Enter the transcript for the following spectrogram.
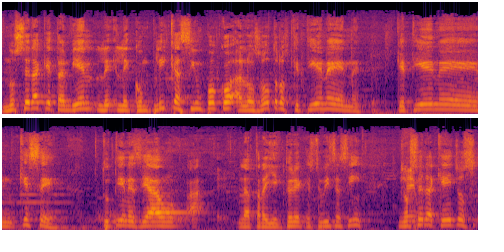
¿No será que también le, le complica así un poco a los otros que tienen, que tienen, qué sé, tú tienes ya un- a- la trayectoria que estuviste así, ¿no Sí. será que ellos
